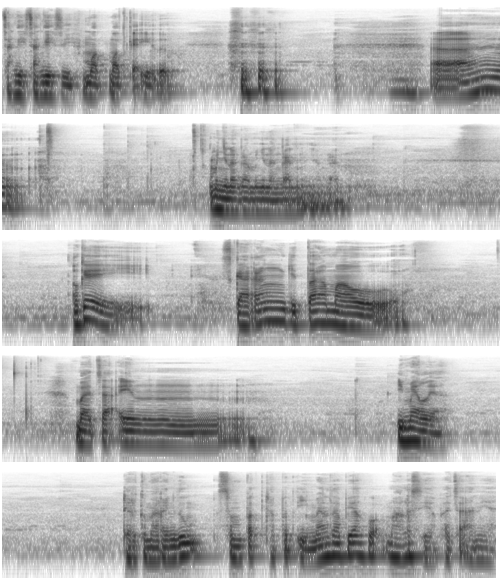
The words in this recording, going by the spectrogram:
canggih-canggih sih mod-mod kayak gitu uh, menyenangkan menyenangkan menyenangkan. Oke okay. sekarang kita mau bacain email ya. Dari kemarin itu sempat dapat email tapi aku males ya bacaannya.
